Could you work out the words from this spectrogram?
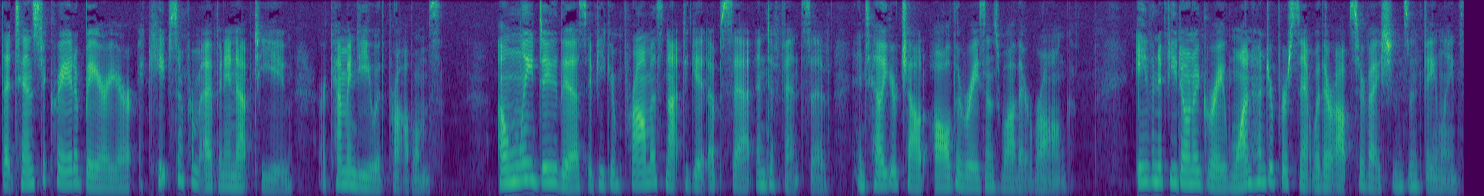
that tends to create a barrier and keeps them from opening up to you or coming to you with problems. Only do this if you can promise not to get upset and defensive and tell your child all the reasons why they're wrong. Even if you don't agree 100% with their observations and feelings,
